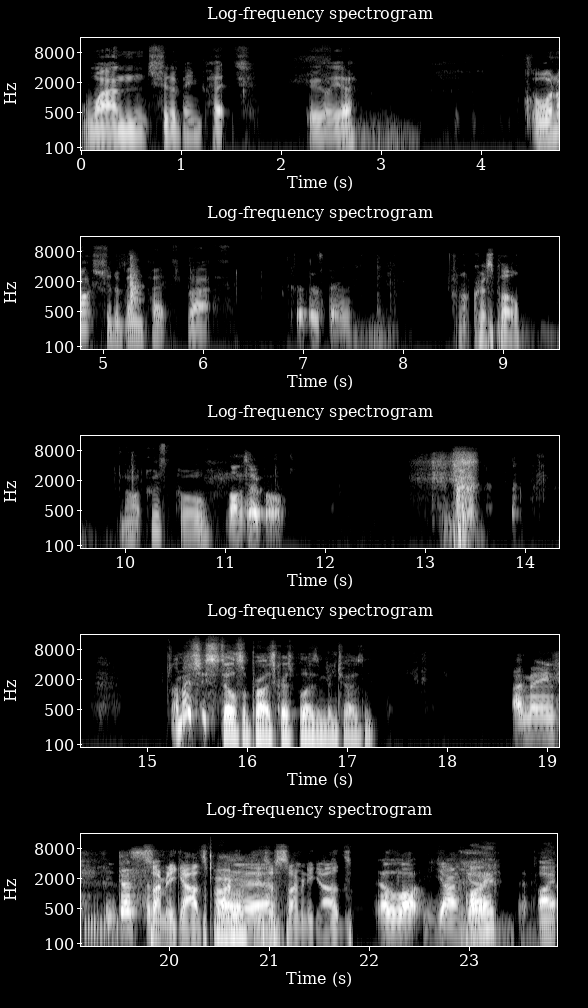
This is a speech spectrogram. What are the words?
One should have been picked earlier, or not should have been picked, but Could have been Not Chris Paul. not Chris Paul. Lonzo Ball. I'm actually still surprised Chris Paul hasn't been chosen. I mean, he does So many guards, bro. Yeah. There's just so many guards. A lot younger. I I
